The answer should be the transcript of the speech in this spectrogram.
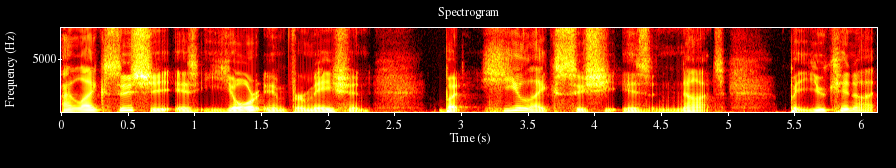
I like sushi is your information, but he likes sushi is not. But you cannot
